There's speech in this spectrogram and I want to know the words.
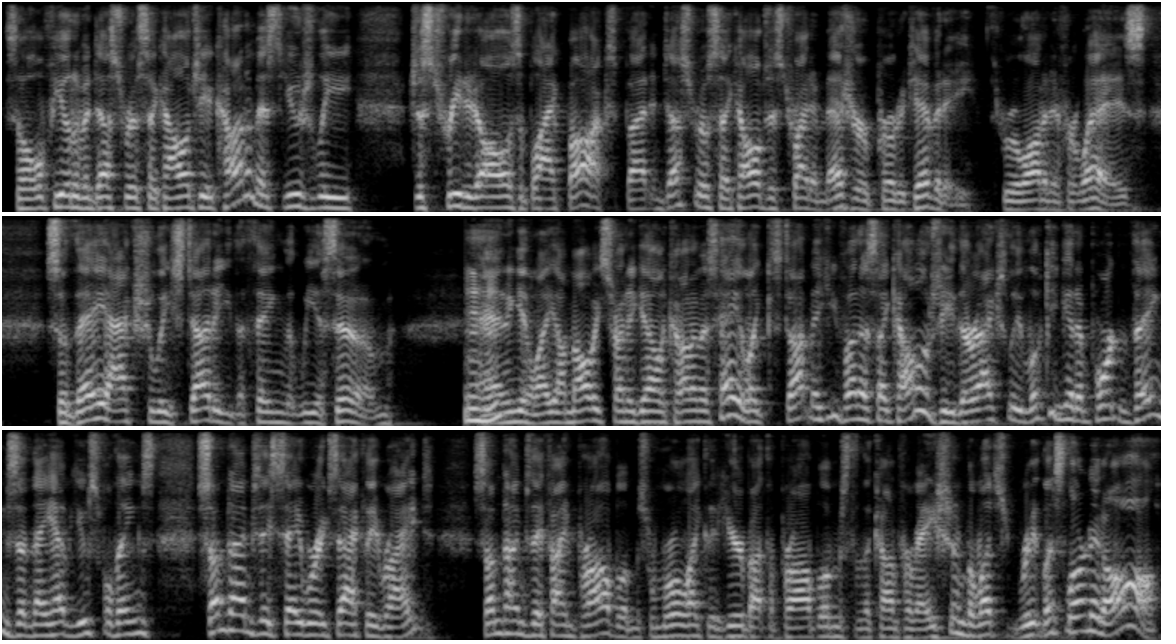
So, the whole field of industrial psychology, economists usually just treat it all as a black box, but industrial psychologists try to measure productivity through a lot of different ways. So, they actually study the thing that we assume Mm-hmm. And again, like I'm always trying to get economists, hey, like stop making fun of psychology. They're actually looking at important things and they have useful things. Sometimes they say we're exactly right. Sometimes they find problems. We're more likely to hear about the problems than the confirmation. But let's re- let's learn it all.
